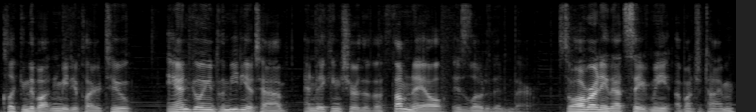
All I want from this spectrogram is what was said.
clicking the button media player 2, and going into the media tab and making sure that the thumbnail is loaded in there. So already that saved me a bunch of time.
